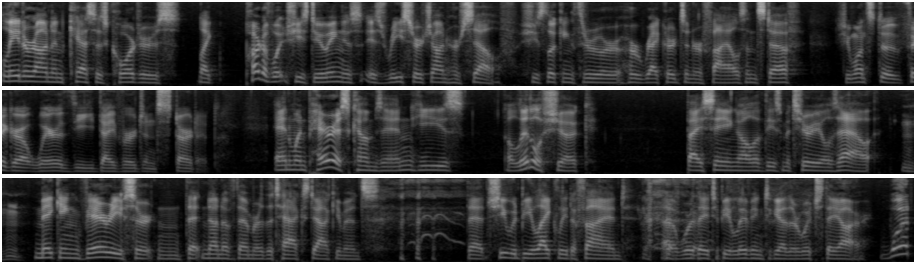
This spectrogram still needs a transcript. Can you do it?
Later on in Kes's quarters, like part of what she's doing is is research on herself. She's looking through her, her records and her files and stuff. She wants to figure out where the divergence started. And when Paris comes in, he's a little shook by seeing all of these materials out, hmm making very certain that none of them are the tax documents that she would be likely to find uh, were they to be living together, which they are. What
